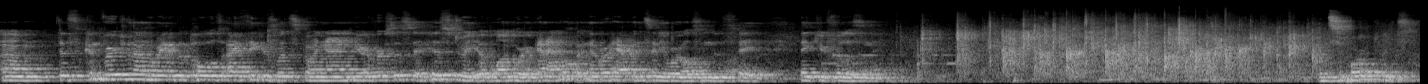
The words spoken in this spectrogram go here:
Um, this conversion on the way to the polls, I think, is what's going on here versus the history of work, and I hope it never happens anywhere else in the state. Thank you for listening. In support, please.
